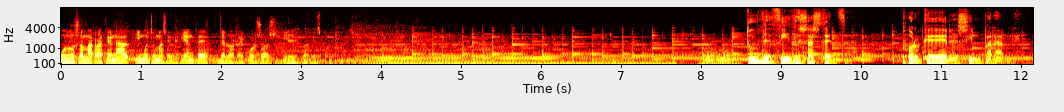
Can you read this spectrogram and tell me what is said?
un uso más racional y mucho más eficiente de los recursos hídricos disponibles. Tú decides Ascenza, porque eres imparable.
